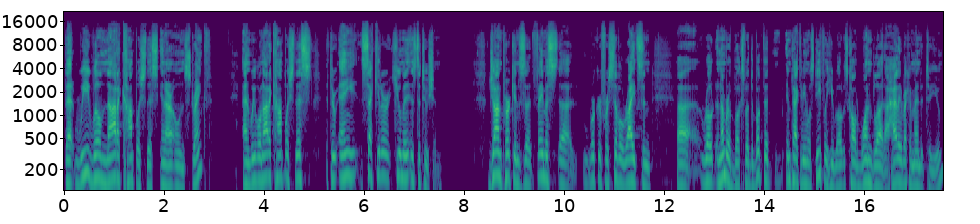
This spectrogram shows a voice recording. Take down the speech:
that we will not accomplish this in our own strength, and we will not accomplish this through any secular human institution. John Perkins, a famous uh, worker for civil rights and uh, wrote a number of books, but the book that impacted me most deeply he wrote was called One Blood. I highly recommend it to you.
